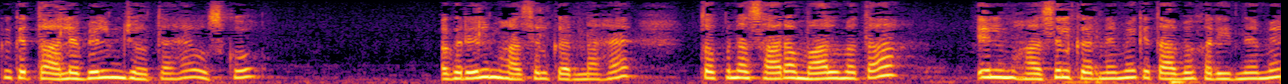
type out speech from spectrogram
کیونکہ طالب علم جو ہوتا ہے، اس کو اگر علم حاصل کرنا ہے، تو اپنا سارا مال متا علم حاصل کرنے میں، کتابیں خریدنے میں،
